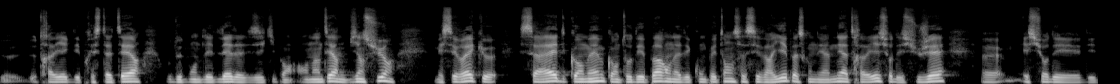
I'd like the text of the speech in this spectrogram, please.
de, travailler avec des prestataires ou de demander de l'aide à des équipes en, interne, bien sûr, mais c'est vrai que ça aide quand même quand au départ on a des compétences assez variées parce qu'on est amené à travailler sur des sujets et sur des, des,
